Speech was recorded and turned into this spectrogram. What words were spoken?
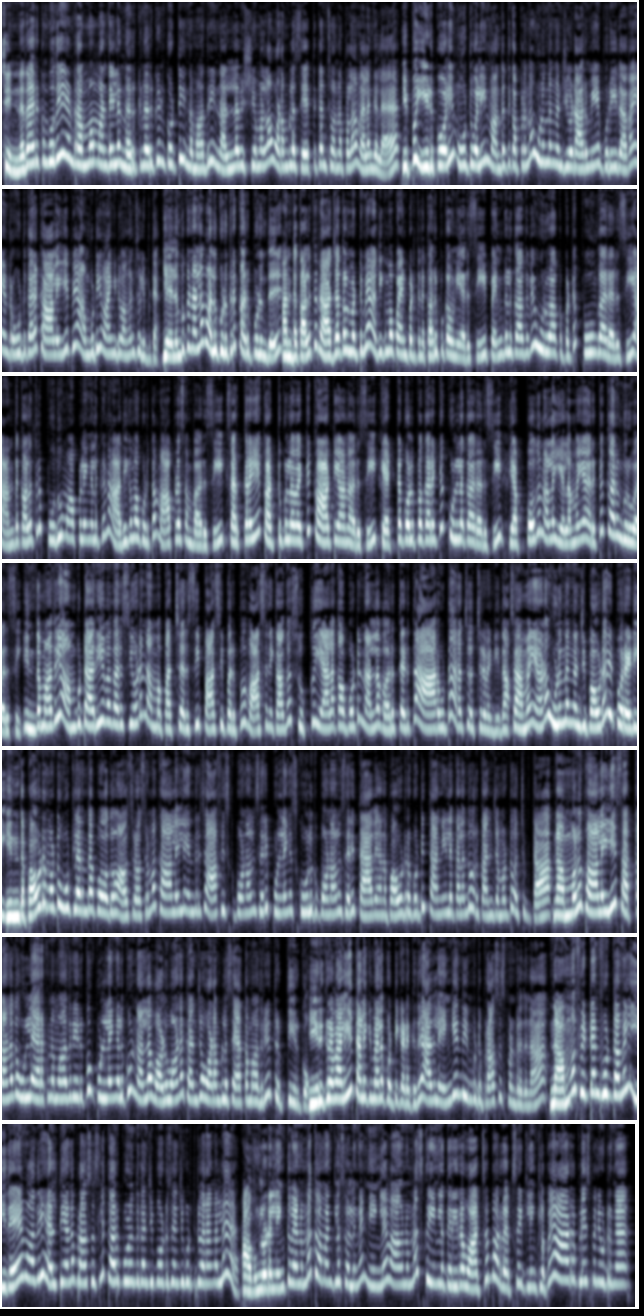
சின்னதா இருக்கும்போதே என் அம்மா மண்டையில நறுக்கு நறுக்குன்னு கொட்டி இந்த மாதிரி நல்ல விஷயமெல்லாம் உடம்புல சேர்த்துக்கன்னு சொன்னப்பெல்லாம் விளங்கல. இப்போ இடுப்பு வலி மூட்டு வலின்னு வந்ததுக்கு அப்புறம் தான் உளுந்தங்கஞ்சியோட அருமையே புரியுதாதான் என்ற வீட்டுக்கார காலையிலேயே போய் அம்புட்டியும் வாங்கிட்டு வாங்கன்னு சொல்லிவிட்டேன். எலும்புக்கு நல்லா வலு கொடுக்குற கருப்பு உளுந்து அந்த காலத்து ராஜாக்கள் மட்டுமே அதிகமா பயன்படுத்தின கருப்பு கவுனி அரிசி பெண்களுக்காகவே உருவாக்கப்பட்ட பூங்கார் அரிசி அந்த காலத்துல புது மாப்பிள்ளைங்களுக்குன்னு அதிகமா கொடுத்த மாப்பிள சம்பா அரிசி சர்க்கரையை கட்டுக்குள்ள வைக்க காட்டியான அரிசி கெட்ட கொழுப்ப கரைக்க குள்ளக்கார அரிசி எப்போதும் நல்ல இளமையா இருக்க கருங்குருவ அரிசி. இந்த மாதிரி அம்புட்டு அரிய அரிசியோட நம்ம பச்சரிசி பாசிப்பருப்பு வாசனைக்காக சுக்கு ஏலக்காய் போட்டு நல்லா வறுத்தெடுத்து ஆற விட்டு அரைச்சு வச்சிட வேண்டியதான் செமையான உளுந்தங்கஞ்சி பவுடர் இப்போ ரெடி இந்த பவுடர் மட்டும் வீட்ல இருந்தா போதும். அவசர அவசரமா காலையில எந்திரிச்சு ஆபீஸ்க்கு போனாலும் சரி பிள்ளைங்க ஸ்கூலுக்கு போனாலும் சரி தேவையான பவுடரை கொட்டி தண்ணியில கலந்து ஒரு கஞ்சை மட்டும் வச்சுக்கிட்டா நம்மளும் காலையிலேயே சத்தானதை உள்ள இறக்குன மாதிரி இருக்கும். பிள்ளைங்களுக்கும் நல்ல வலுவான கஞ்சம் உடம்புல சேர்த்த மாதிரியும் திருப்தி இருக்கும். இருக்கிற வேலையே தலைக்கு மேல கொட்டி கிடக்குது. அதுல எங்கேருந்து இம்புட்டு ப்ராசஸ் பண்றதுன்னா நம்ம ஃபிட் அண்ட் ஃபுட் தமிழ் இதே மாதிரி ஹெல்த்தியான ப்ராசஸ்ல கருப்பு உளுந்து கஞ்சி போட்டு செஞ்சு கொடுத்துட்டு வராங்கல்ல? அவங்களோட லிங்க் வேணும்னா கமெண்ட்ல சொல்லுங்க. நீங்களே வாங்கணும்னா ஸ்கிரீன்ல தெரியுற வாட்ஸ்அப் ஆர் வெப்சைட் லிங்க்ல போய் ஆர்டர் பிளேஸ் பண்ணி விட்டுருங்க.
